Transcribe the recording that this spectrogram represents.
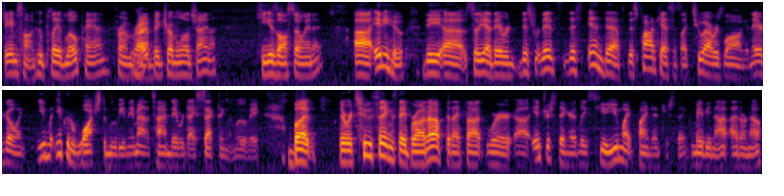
James Hong, who played Lo Pan from uh, Right. Big Trouble in Little China. He is also in it. Uh, anywho, the uh, so yeah, they were this this this in depth. This podcast is like two hours long, and they're going. You you could watch the movie in the amount of time they were dissecting the movie, but there were two things they brought up that I thought were uh, interesting, or at least Hugh, you might find interesting. Maybe not, I don't know.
